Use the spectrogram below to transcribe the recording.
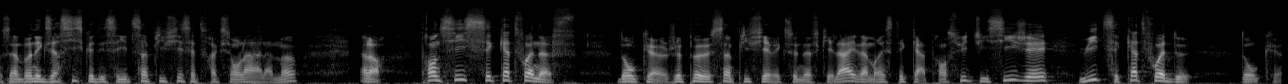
c'est un bon exercice que d'essayer de simplifier cette fraction-là à la main. Alors, 36, c'est 4 x 9. Donc, euh, je peux simplifier avec ce 9 qui est là, il va me rester 4. Ensuite, ici, j'ai 8, c'est 4 x 2. Donc, euh,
